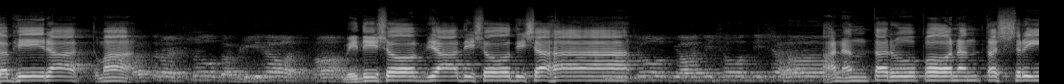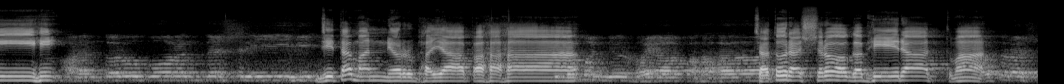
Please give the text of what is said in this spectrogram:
गभीरात्मा तत्रशो गभीरात्मा विदिशो व्यादिशो दिशः दिशो व्यादिशो दिशः अनन्तरूपोऽनन्तश्रीः अनन्तरूपोऽनन्तश्रीः जितमन्युर्भयापहः चितमन्युर्भयापहः चतुरश्रो गभीरात्मा तत्रशो गभीरात्मा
